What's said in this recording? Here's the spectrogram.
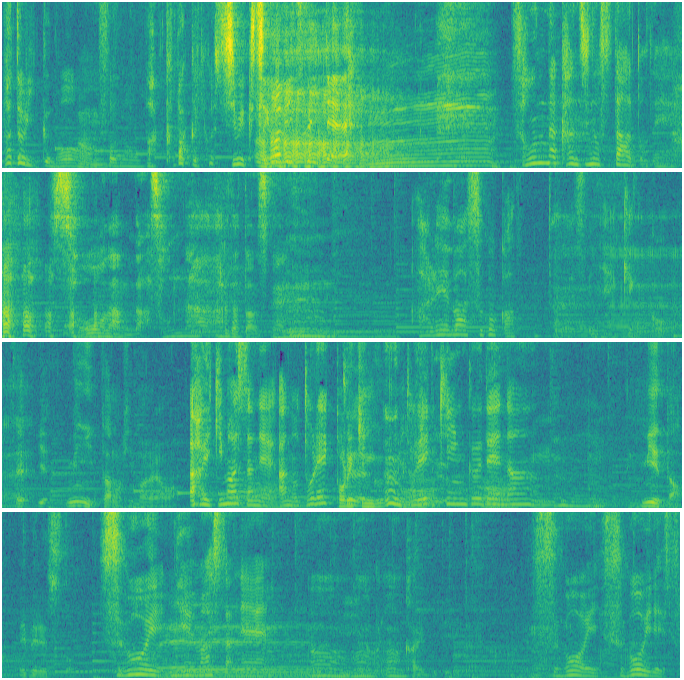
パトリックの,、うん。そのバックパックにししがみついて そんな感じのスタートで。そうなんだ。そんなあれだったんですね。あれはすごかったですね結構。えいや見に行ったのヒマラヤは？あ行きましたね。あのトレック。トレッキング？うん、トレッキングでなん、うん。んううんうん。見えたエベレスト。すごい見えましたね。うんうんうん。一回見てみたいな。すごいすごいです。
